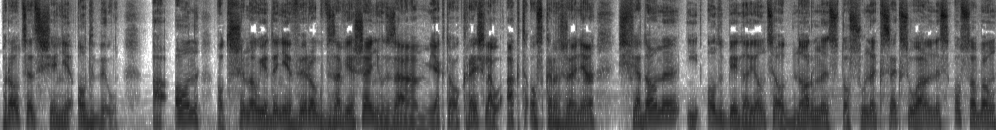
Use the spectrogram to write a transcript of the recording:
Proces się nie odbył, a on otrzymał jedynie wyrok w zawieszeniu za, jak to określał akt oskarżenia, świadomy i odbiegający od normy stosunek seksualny z osobą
